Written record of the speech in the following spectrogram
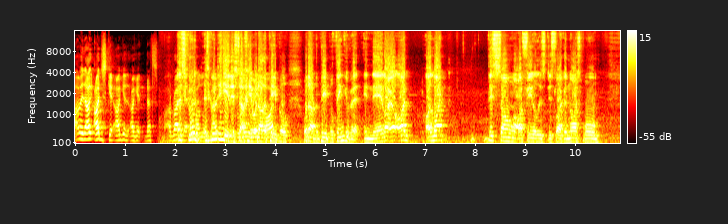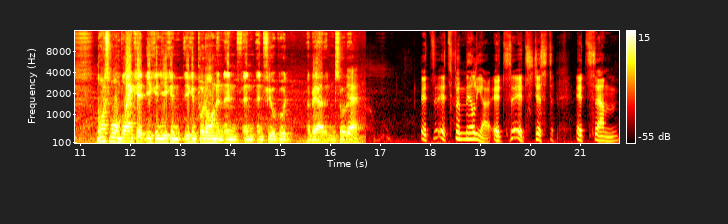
I mean, I, I just get, I get, I get. That's I wrote That's that good. It's good to hear this stuff. Hear what other people, what other people think of it in there. Like I, I like this song. I feel is just like a nice warm, nice warm blanket. You can, you can, you can put on and and, and, and feel good about it and sort of. Yeah, It's it's familiar. It's it's just it's um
